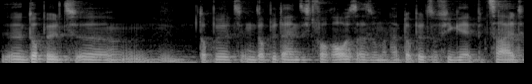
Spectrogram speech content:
doppelt, doppelt in doppelter Hinsicht voraus. Also man hat doppelt so viel Geld bezahlt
